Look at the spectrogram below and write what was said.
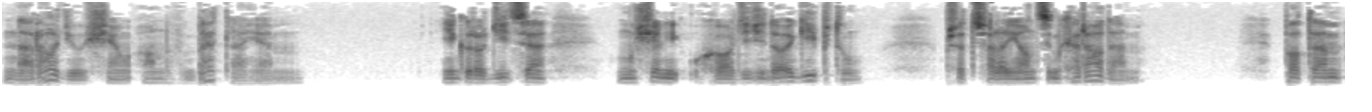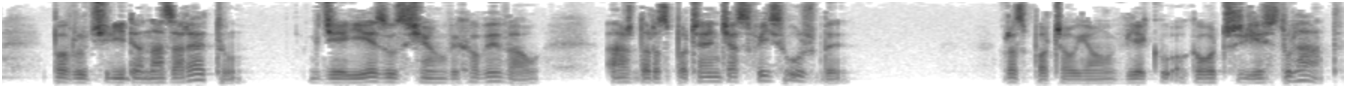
Narodził się on w Betlejem. Jego rodzice musieli uchodzić do Egiptu przed szalejącym Herodem. Potem powrócili do Nazaretu, gdzie Jezus się wychowywał, aż do rozpoczęcia swej służby. Rozpoczął ją w wieku około trzydziestu lat.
